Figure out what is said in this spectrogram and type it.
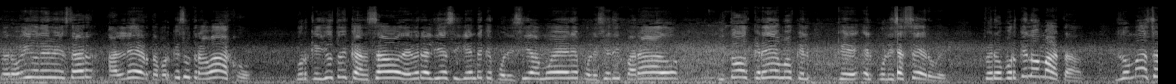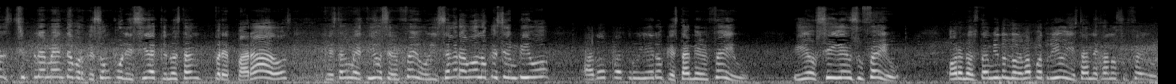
Pero ellos deben estar alerta porque es su trabajo. Porque yo estoy cansado de ver al día siguiente que policía muere, policía disparado, y todos creemos que el, que el policía es héroe. Pero ¿por qué lo mata? Lo mata simplemente porque son policías que no están preparados, que están metidos en Facebook. Y se ha grabado lo que es en vivo a dos patrulleros que están en Facebook. Y ellos siguen su Facebook. Ahora nos están viendo los demás patrulleros y están dejando su Facebook.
